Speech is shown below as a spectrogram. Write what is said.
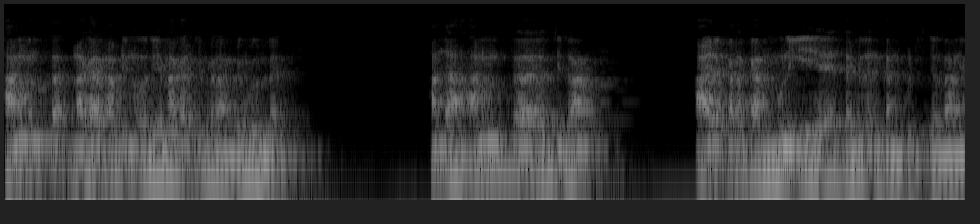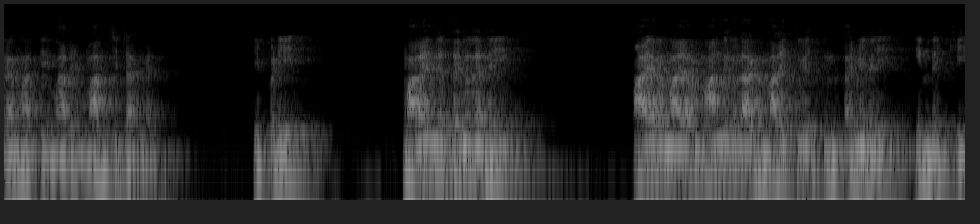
ஹனுமந்த நகர் அப்படின்னு ஒரு நகர் வச்சுக்கிறாங்க பெங்களூரில். அந்த ஹனுமந்த வச்சு தான் ஆயிரக்கணக்கான மூலிகையை தமிழன் கண்டுபிடிச்சதெல்லாம் ஏமாற்றி மறை மறைச்சிட்டாங்க. இப்படி மறைந்த தமிழனை ஆயிரம் ஆயிரம் ஆண்டுகளாக மறைத்து வைத்திருந்த தமிழை இன்றைக்கு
